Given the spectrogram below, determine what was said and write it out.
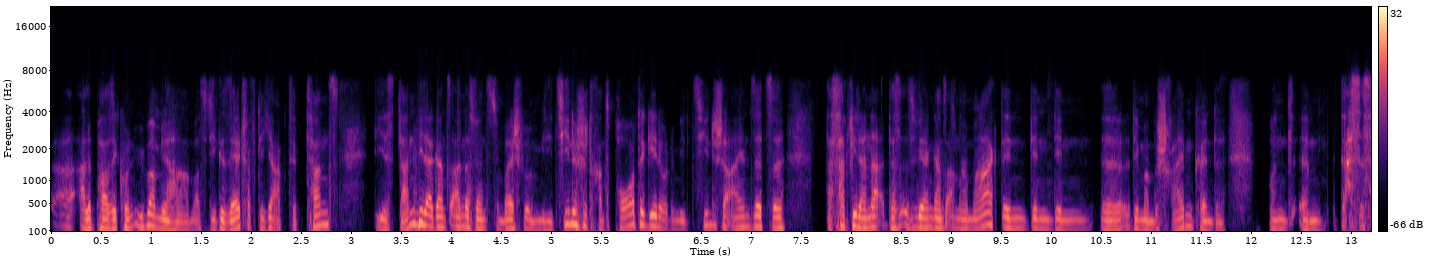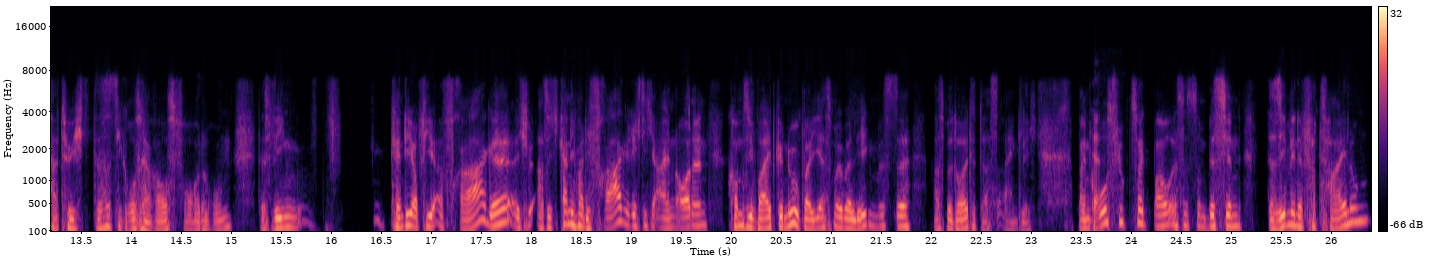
alle paar Sekunden über mir haben? Also die gesellschaftliche Akzeptanz, die ist dann wieder ganz anders, wenn es zum Beispiel um medizinische Transporte geht oder medizinische Einsätze. Das hat wieder, das ist wieder ein ganz anderer Markt, den, den, den, äh, den man beschreiben könnte. Und ähm, das ist natürlich, das ist die große Herausforderung. Deswegen könnte ich auf die Frage, ich, also ich kann nicht mal die Frage richtig einordnen, kommen Sie weit genug, weil ich erstmal überlegen müsste, was bedeutet das eigentlich? Beim Großflugzeugbau ist es so ein bisschen, da sehen wir eine Verteilung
